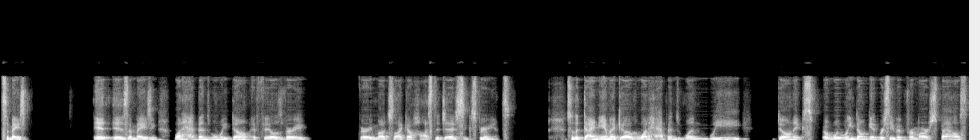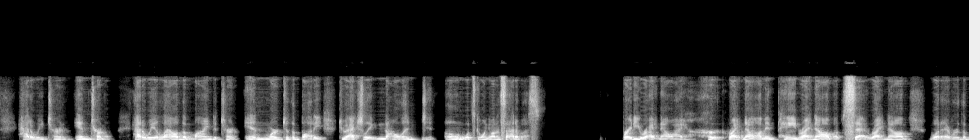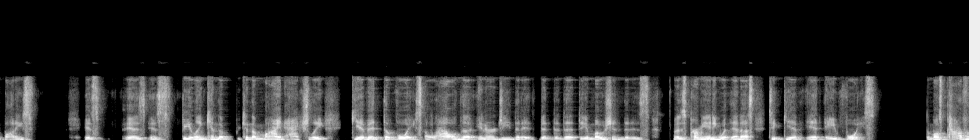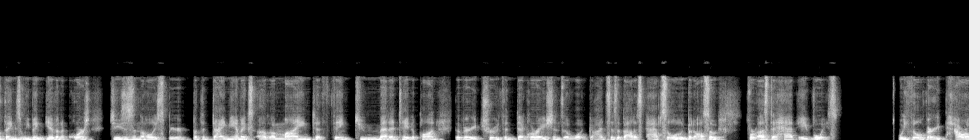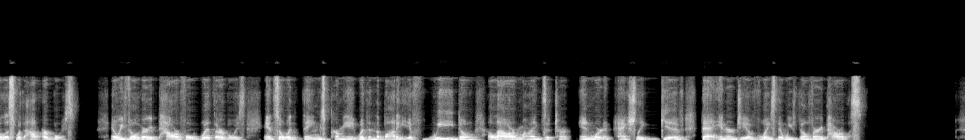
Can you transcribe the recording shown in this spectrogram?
It's amazing. It is amazing. What happens when we don't? It feels very, very much like a hostage experience. So the dynamic of what happens when we don't ex- when we don't get receive it from our spouse, how do we turn internal? How do we allow the mind to turn inward to the body to actually acknowledge and own what's going on inside of us? Brady, right now I hurt. Right now I'm in pain. Right now I'm upset. Right now I'm whatever the body's is is is feeling. Can the can the mind actually give it the voice? Allow the energy that it the the, the emotion that is that is permeating within us to give it a voice the most powerful things that we've been given, of course, Jesus and the Holy Spirit, but the dynamics of a mind to think, to meditate upon the very truth and declarations of what God says about us, absolutely, but also for us to have a voice. We feel very powerless without our voice. And we feel very powerful with our voice. And so when things permeate within the body, if we don't allow our minds to turn inward and actually give that energy a voice, then we feel very powerless.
